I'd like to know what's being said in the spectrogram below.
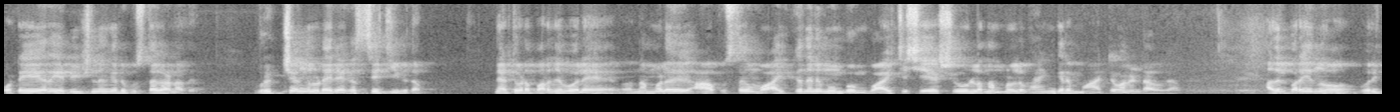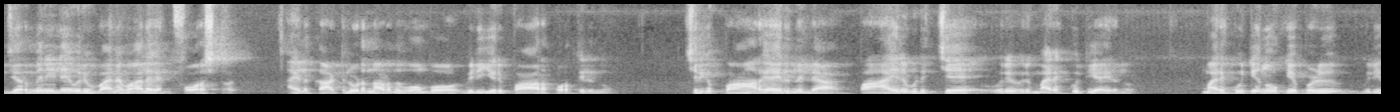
ഒട്ടേറെ എഡീഷണൽ ഒരു പുസ്തകമാണത്. വൃക്ഷങ്ങളുടെ രഹസ്യ ജീവിതം. നേരത്തെ ഇവിടെ പറഞ്ഞ പോലെ നമ്മൾ ആ പുസ്തകം വായിക്കുന്നതിന് മുമ്പും വായിച്ച ശേഷമുള്ള നമ്മളിൽ ഭയങ്കര മാറ്റമാണ് ഉണ്ടാവുക. അതിൽ പറയുന്നു ഒരു ജർമ്മനിയിലെ ഒരു വനപാലകൻ ഫോറസ്റ്റർ അയാൾ കാട്ടിലൂടെ നടന്നു പോകുമ്പോൾ വലിയൊരു പാറ പുറത്തിരുന്നു. ശരിക്കും പാറയായിരുന്നില്ല പായൽ പിടിച്ച ഒരു ഒരു മരക്കുറ്റിയായിരുന്നു. മരക്കുറ്റിയെ നോക്കിയപ്പോൾ വലിയ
